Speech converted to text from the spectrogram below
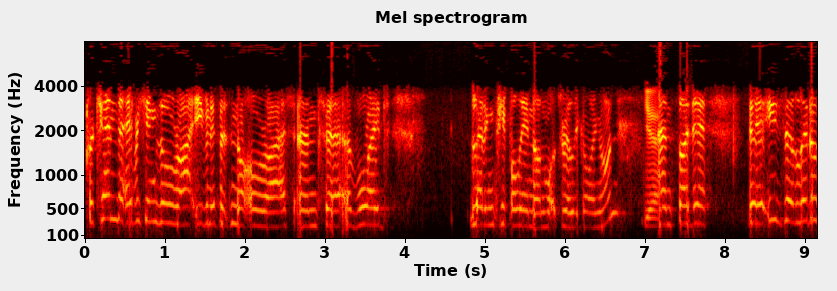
pretend that everything's all right even if it's not all right and to avoid letting people in on what's really going on. Yeah. And so there there is a little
